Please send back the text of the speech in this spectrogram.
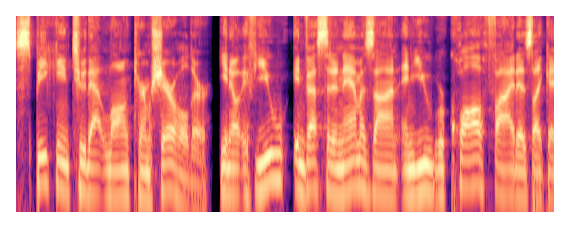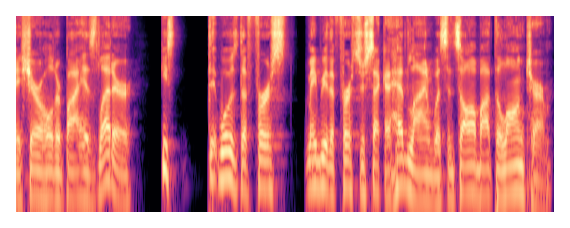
speaking to that long-term shareholder. You know, if you invested in Amazon and you were qualified as like a shareholder by his letter, he's what was the first maybe the first or second headline was it's all about the long term.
